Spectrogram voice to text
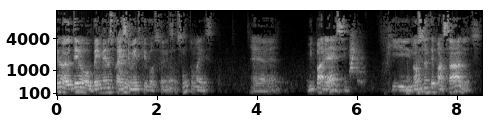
Eu tenho bem menos conhecimento que você nesse assunto, mas é, me parece que nossos antepassados,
